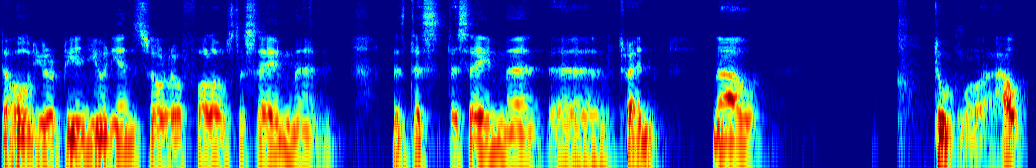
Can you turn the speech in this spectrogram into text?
the whole European Union sort of follows the same the, the, the same uh, uh, trend. Now, to how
